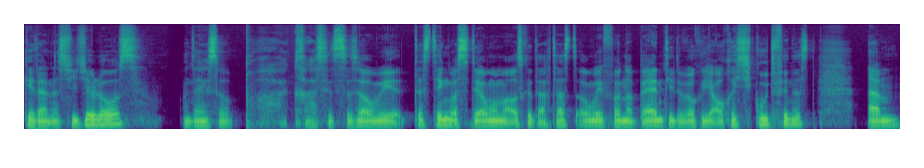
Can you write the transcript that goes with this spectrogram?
geht dann das Video los und denkst so, boah, krass, jetzt ist irgendwie das Ding, was du dir irgendwann mal ausgedacht hast, irgendwie von einer Band, die du wirklich auch richtig gut findest. Ähm,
